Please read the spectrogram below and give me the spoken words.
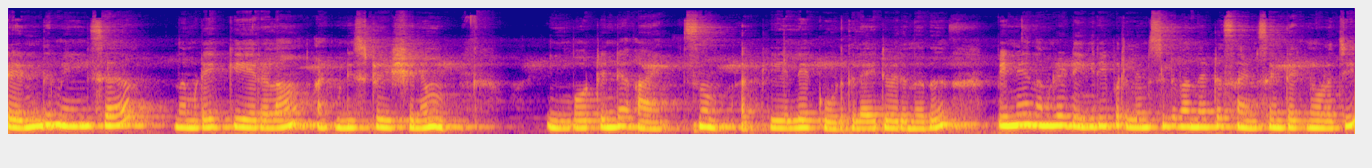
ടെൻത്ത് മെയിൻസ് നമ്മുടെ കേരള അഡ്മിനിസ്ട്രേഷനും ഇമ്പോർട്ടന്റ് ആക്ട്സും ഒക്കെയല്ലേ കൂടുതലായിട്ട് വരുന്നത്. പിന്നെ നമ്മുടെ ഡിഗ്രി പ്രിലിംസിൽ വന്നിട്ട് സയൻസ് ആൻഡ് ടെക്നോളജി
